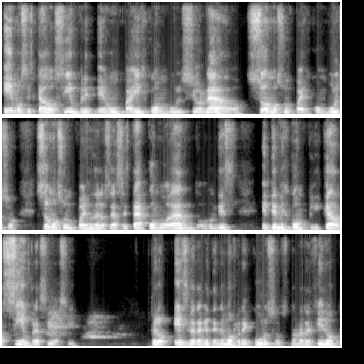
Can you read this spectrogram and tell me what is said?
hemos estado siempre en un país convulsionado. Somos un país convulso. Somos un país donde la sociedad se está acomodando, donde el tema es complicado. Siempre ha sido así. Pero es verdad que tenemos recursos. No me refiero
